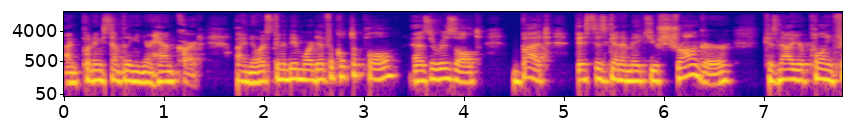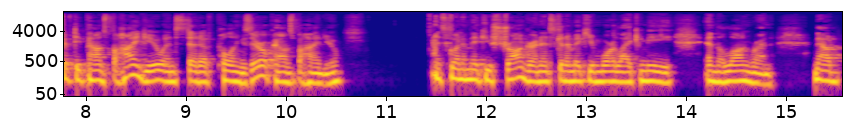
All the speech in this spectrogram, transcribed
I'm putting something in your handcart. I know it's going to be more difficult to pull as a result, but this is going to make you stronger because now you're pulling 50 pounds behind you instead of pulling zero pounds behind you it's going to make you stronger and it's going to make you more like me in the long run. Now,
